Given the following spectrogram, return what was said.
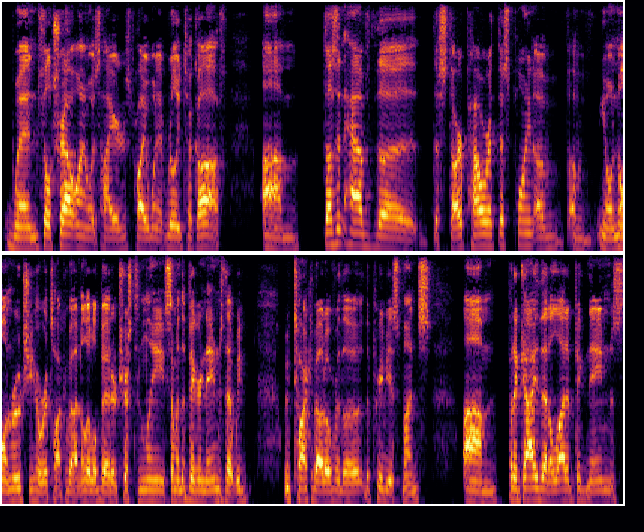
when Phil Trautwein was hired. Is probably when it really took off. Um, doesn't have the the star power at this point of of you know Nolan Rucci, who we're talking about in a little bit, or Tristan Leigh, some of the bigger names that we we've talked about over the the previous months. Um, but a guy that a lot of big names,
